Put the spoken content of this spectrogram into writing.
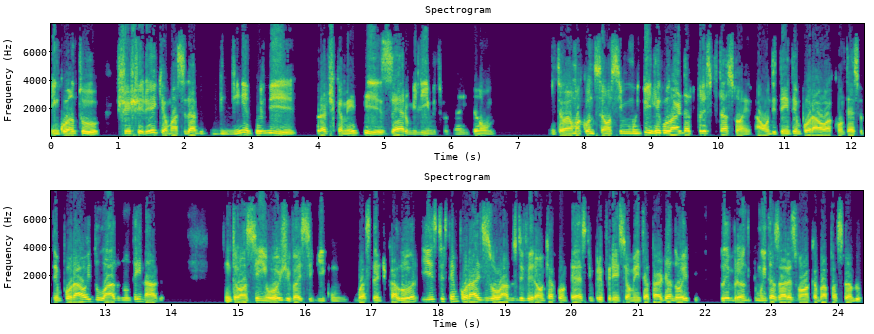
enquanto Xanxerê, que é uma cidade vizinha, teve praticamente zero milímetros, né? Então, então é uma condição assim muito irregular das precipitações. Aonde tem temporal acontece o temporal e do lado não tem nada. Então assim hoje vai seguir com bastante calor e esses temporais isolados de verão que acontecem preferencialmente à tarde e à noite, lembrando que muitas áreas vão acabar passando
